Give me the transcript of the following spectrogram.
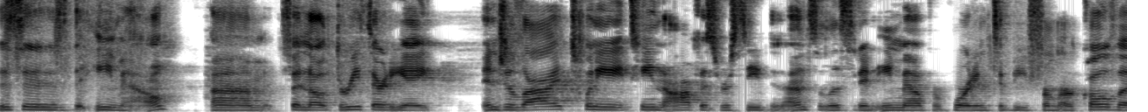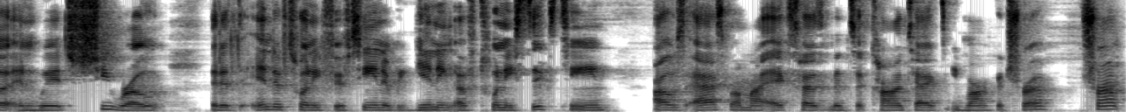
This is the email. Um, so, note 338. In July 2018, the office received an unsolicited email purporting to be from Urkova, in which she wrote that at the end of 2015 and beginning of 2016, I was asked by my ex husband to contact Ivanka Trump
